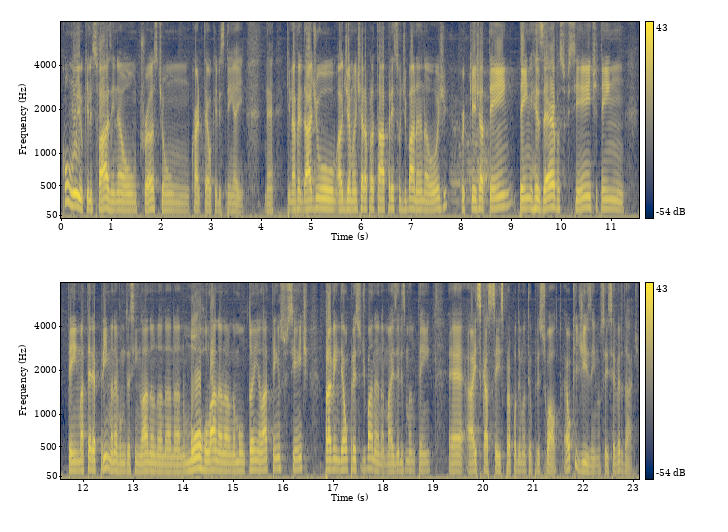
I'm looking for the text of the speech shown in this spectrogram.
conlui o que eles fazem, né? Ou um trust, ou um cartel que eles têm aí, né? Que na verdade o a diamante era para estar tá a preço de banana hoje, porque já tem tem reserva suficiente, tem tem matéria-prima, né? Vamos dizer assim, lá no, na, na, no morro, lá na, na, montanha, lá tem o suficiente para vender a um preço de banana, mas eles mantêm é, a escassez para poder manter o preço alto. É o que dizem, não sei se é verdade.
